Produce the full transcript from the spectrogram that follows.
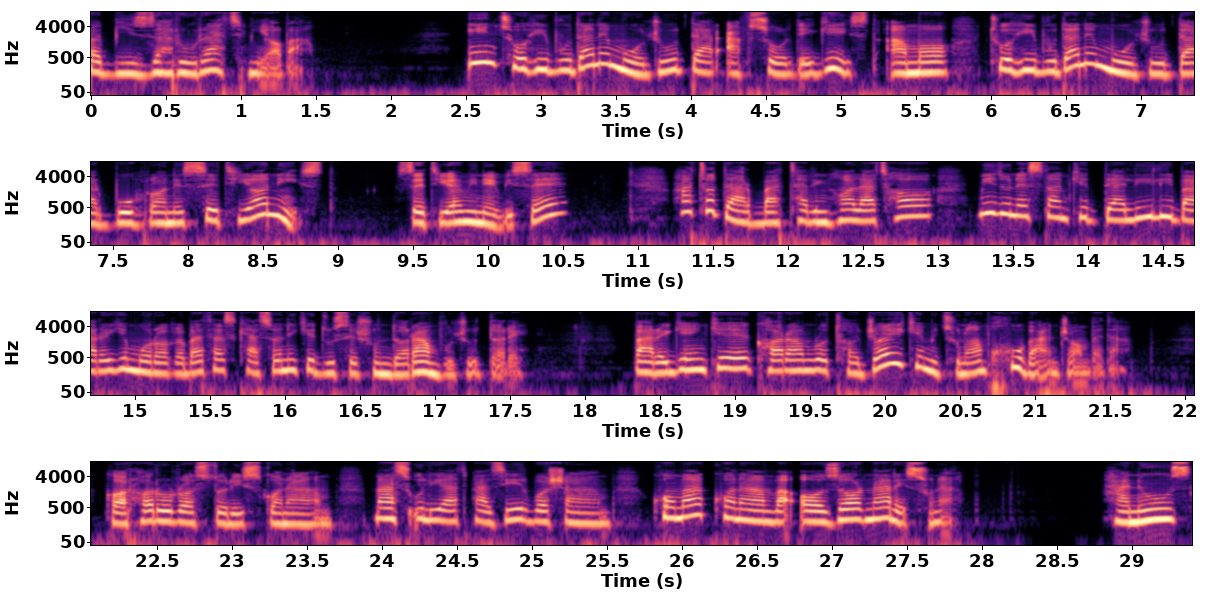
و بی ضرورت میابم این توهی بودن موجود در افسردگی است اما توهی بودن موجود در بحران ستیا نیست. ستیا می نویسه حتی در بدترین حالتها می‌دونستم که دلیلی برای مراقبت از کسانی که دوستشون دارم وجود داره. برای اینکه کارم رو تا جایی که می‌تونم خوب انجام بدم. کارها رو راستوریس کنم، مسئولیت پذیر باشم، کمک کنم و آزار نرسونم. هنوز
